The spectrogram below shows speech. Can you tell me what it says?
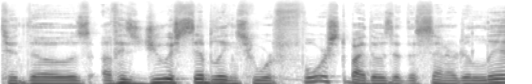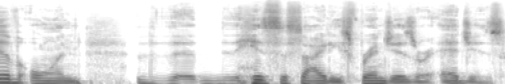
to those of his Jewish siblings who were forced by those at the center to live on the, his society's fringes or edges.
